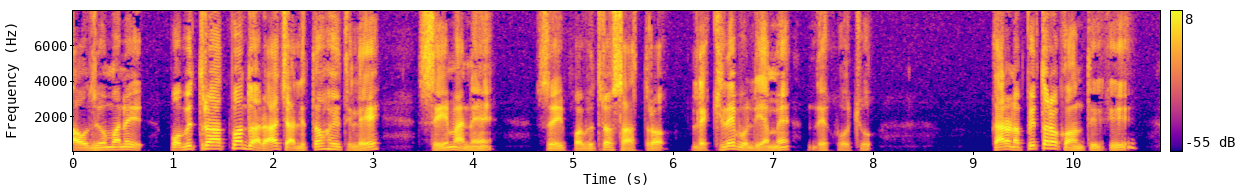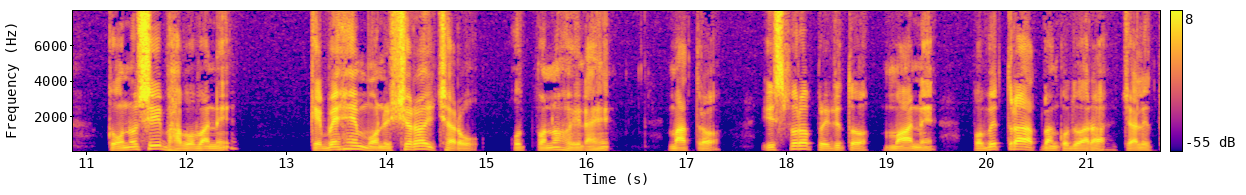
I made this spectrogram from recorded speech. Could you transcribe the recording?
ଆଉ ଯେଉଁମାନେ ପବିତ୍ର ଆତ୍ମା ଦ୍ୱାରା ଚାଲିତ ହୋଇଥିଲେ ସେଇମାନେ ସେଇ ପବିତ୍ର ଶାସ୍ତ୍ର ଲେଖିଲେ ବୋଲି ଆମେ ଦେଖୁଅଛୁ। କାରଣ ପିତର କହନ୍ତି କି କୌଣସି ଭାବବାଣୀ କେବେ ହେଁ ମନୁଷ୍ୟର ଇଚ୍ଛାରୁ ଉତ୍ପନ୍ନ ହୋଇନାହିଁ ମାତ୍ର ଈଶ୍ୱର ପ୍ରେରିତ ମାନେ ପବିତ୍ର ଆତ୍ମାଙ୍କ ଦ୍ୱାରା ଚାଲିତ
